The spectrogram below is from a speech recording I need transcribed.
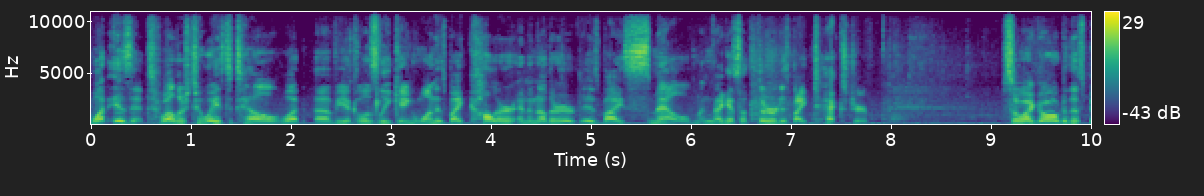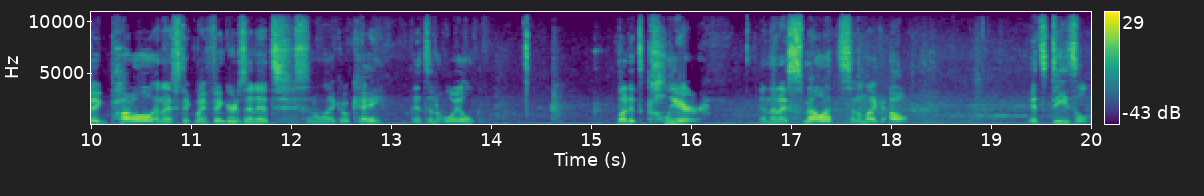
What is it? Well, there's two ways to tell what a vehicle is leaking. One is by color, and another is by smell. And I guess a third is by texture. So I go to this big puddle and I stick my fingers in it, and I'm like, okay, it's an oil, but it's clear. And then I smell it, and I'm like, oh, it's diesel.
